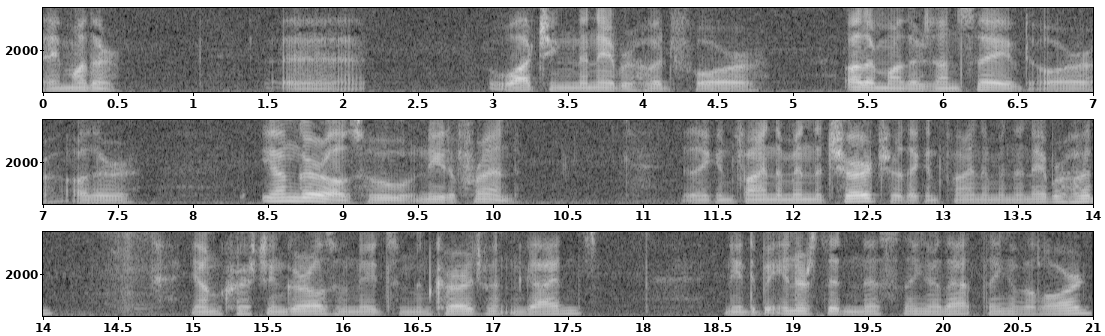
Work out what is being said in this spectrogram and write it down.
a mother uh, watching the neighborhood for other mothers unsaved or other young girls who need a friend. They can find them in the church or they can find them in the neighborhood. Young Christian girls who need some encouragement and guidance, need to be interested in this thing or that thing of the Lord.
